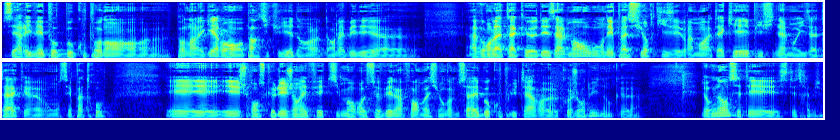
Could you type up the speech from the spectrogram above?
c'est arrivé pour beaucoup pendant pendant la guerre, en particulier dans, dans la BD. euh, avant l'attaque des Allemands, où on n'est pas sûr qu'ils aient vraiment attaqué, puis finalement ils attaquent, euh, on ne sait pas trop. Et, je pense que les gens effectivement recevaient l'information comme ça et beaucoup plus tard euh, qu'aujourd'hui. Donc, euh, donc non, c'était très bien.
